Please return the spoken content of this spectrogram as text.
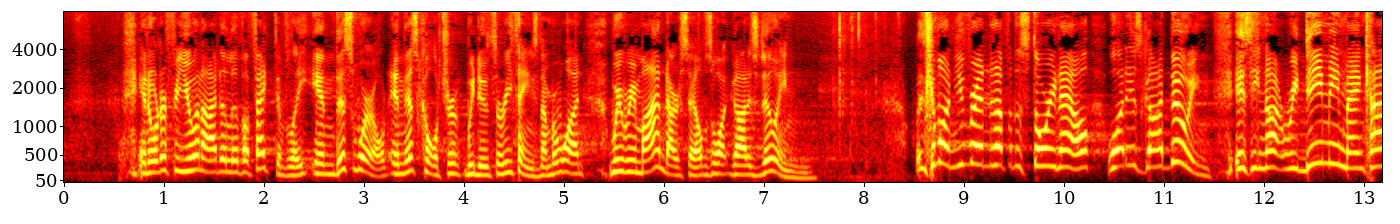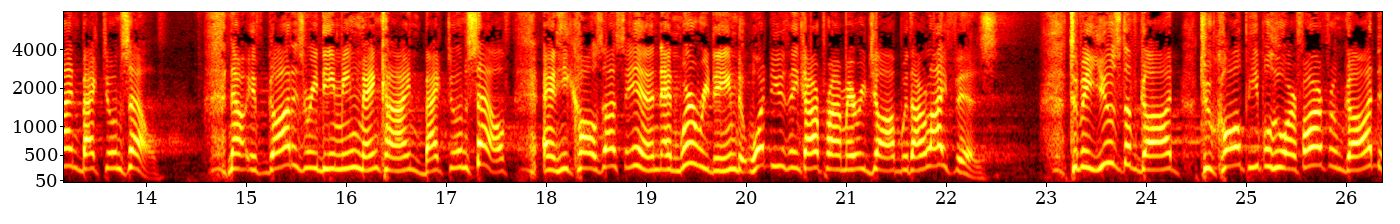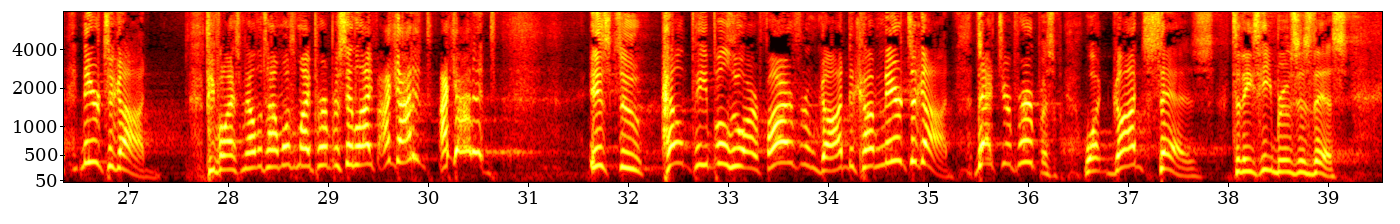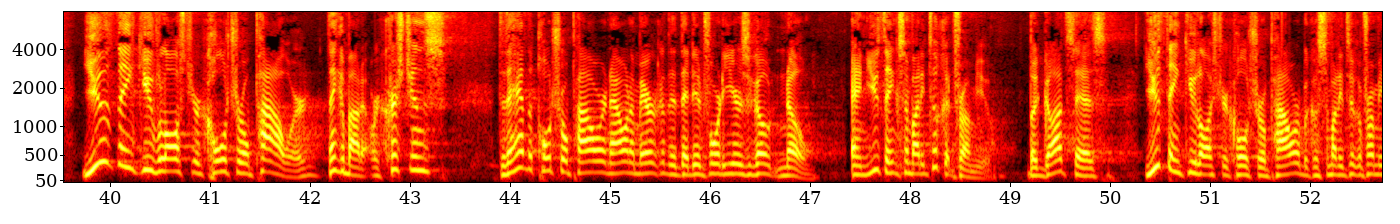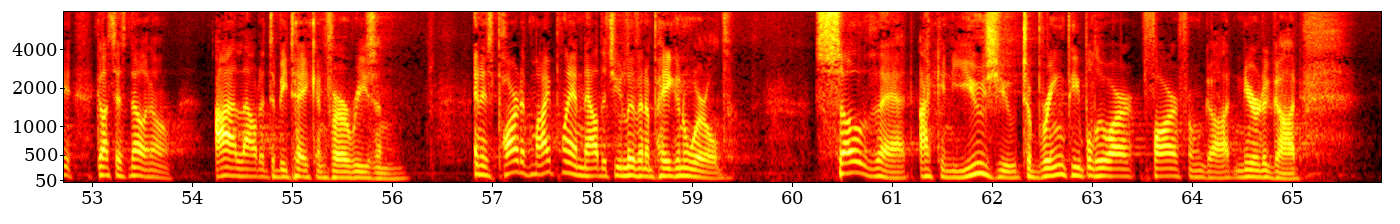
In order for you and I to live effectively in this world, in this culture, we do three things. Number one, we remind ourselves what God is doing. Come on, you've read enough of the story now. What is God doing? Is He not redeeming mankind back to Himself? Now, if God is redeeming mankind back to Himself and He calls us in and we're redeemed, what do you think our primary job with our life is? To be used of God to call people who are far from God near to God. People ask me all the time, what's my purpose in life? I got it. I got it. Is to help people who are far from God to come near to God. That's your purpose. What God says to these Hebrews is this. You think you've lost your cultural power. Think about it. Are Christians, do they have the cultural power now in America that they did 40 years ago? No. And you think somebody took it from you. But God says, you think you lost your cultural power because somebody took it from you? God says, no, no. I allowed it to be taken for a reason. And it's part of my plan now that you live in a pagan world so that I can use you to bring people who are far from God near to God.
